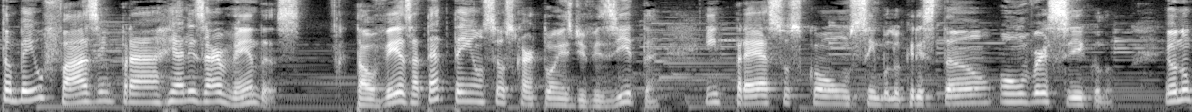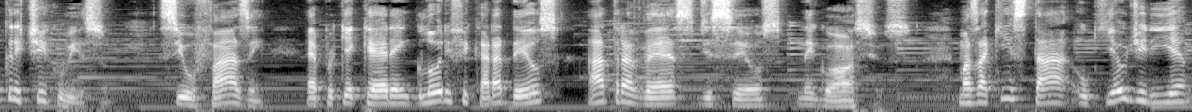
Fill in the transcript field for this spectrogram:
também o fazem para realizar vendas. Talvez até tenham seus cartões de visita impressos com um símbolo cristão ou um versículo. Eu não critico isso. Se o fazem, é porque querem glorificar a Deus através de seus negócios. Mas aqui está o que eu diria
